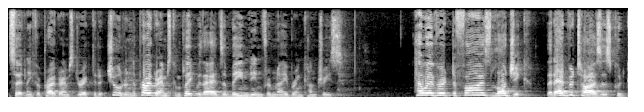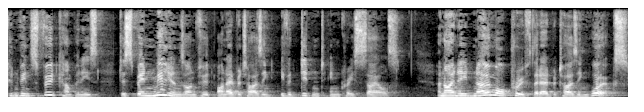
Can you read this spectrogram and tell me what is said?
certainly for programs directed at children, the programs complete with ads are beamed in from neighbouring countries. However, it defies logic that advertisers could convince food companies to spend millions on, food, on advertising if it didn't increase sales. And I need no more proof that advertising works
